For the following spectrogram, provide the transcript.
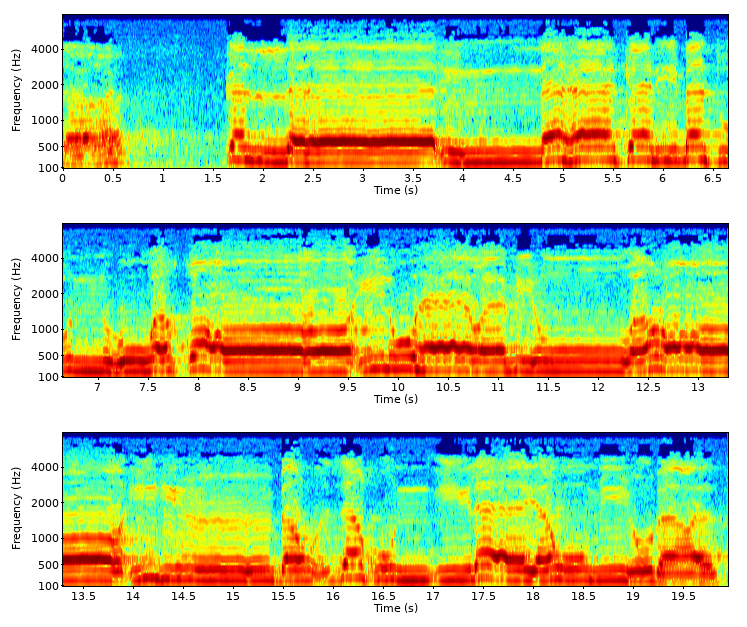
تركت كلا إنها كلمة هو قائلها ومن ورائهم برزخ إلى يوم يبعثون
